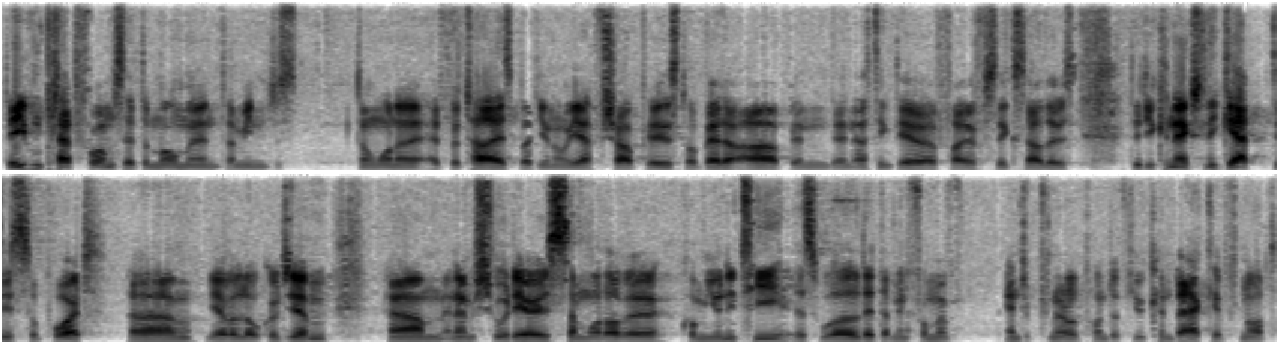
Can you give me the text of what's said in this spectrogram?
there are even platforms at the moment. I mean just don't want to advertise but you know you have sharpist or BetterUp and, and i think there are five six others that you can actually get this support um, you have a local gym um, and i'm sure there is somewhat of a community as well that i mean from an entrepreneurial point of view can back. If not,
